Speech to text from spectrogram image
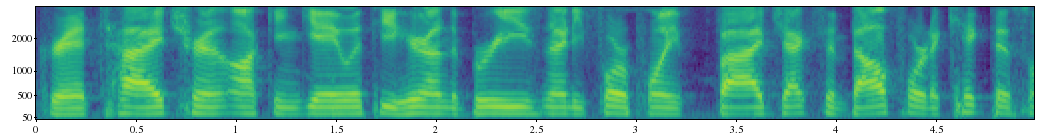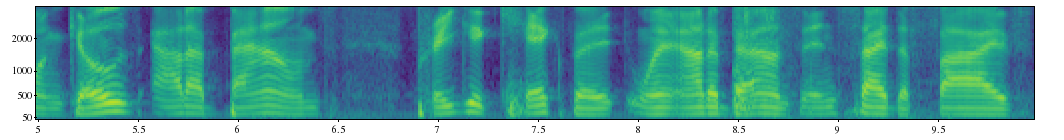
Grant Ty, Trent Ockingay with you here on the Breeze 94.5. Jackson Balfour to kick this one goes out of bounds. Pretty good kick, but went out of bounds inside the five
